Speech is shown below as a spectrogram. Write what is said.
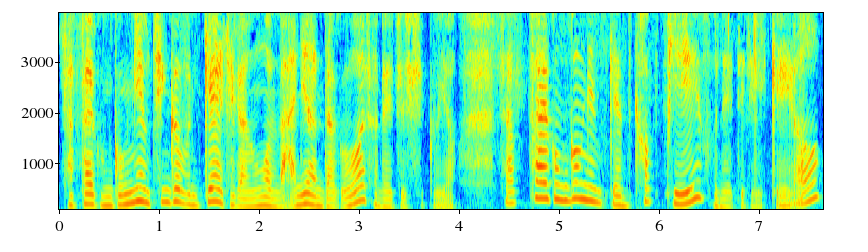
4800님 친구분께 제가 응원 많이 한다고 전해주시고요. 4800님께 커피 보내드릴게요.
